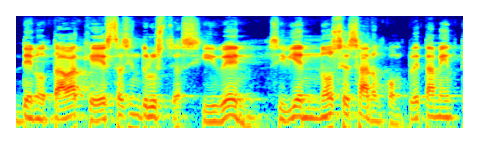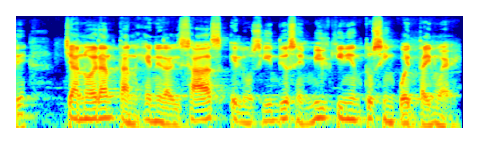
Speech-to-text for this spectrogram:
denotaba que estas industrias, si bien, si bien no cesaron completamente, ya no eran tan generalizadas en los indios en 1559.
